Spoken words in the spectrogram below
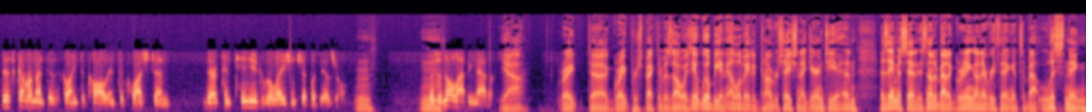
this government is going to call into question their continued relationship with Israel. Mm. This is no laughing matter. Yeah. Great, uh, great perspective as always. It will be an elevated conversation, I guarantee you. And as Amos said, it's not about agreeing on everything; it's about listening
